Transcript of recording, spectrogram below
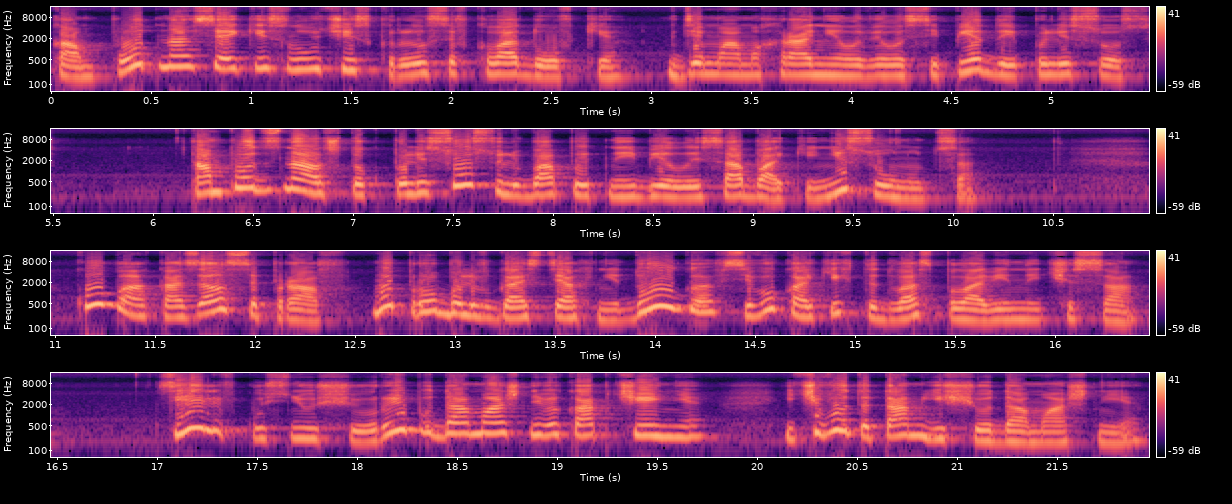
Компот на всякий случай скрылся в кладовке, где мама хранила велосипеды и пылесос. Компот знал, что к пылесосу любопытные белые собаки не сунутся. Куба оказался прав. Мы пробыли в гостях недолго, всего каких-то два с половиной часа. Съели вкуснющую рыбу домашнего копчения и чего-то там еще домашнее.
